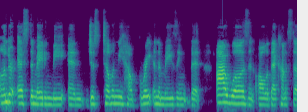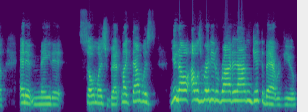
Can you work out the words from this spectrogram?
underestimating me and just telling me how great and amazing that I was and all of that kind of stuff. And it made it so much better. Like that was you know I was ready to ride it out and get the bad review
